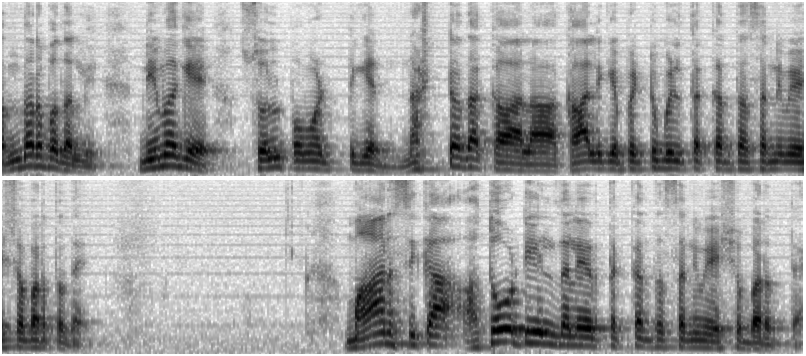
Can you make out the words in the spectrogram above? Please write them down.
ಸಂದರ್ಭದಲ್ಲಿ ನಿಮಗೆ ಸ್ವಲ್ಪ ಮಟ್ಟಿಗೆ ನಷ್ಟದ ಕಾಲ, ಕಾಲಿಗೆ ಪೆಟ್ಟು ಬೀಳ್ತಕ್ಕಂಥ ಸನ್ನಿವೇಶ ಬರ್ತದೆ. ಮಾನಸಿಕ ಹತೋಟಿ ಇಲ್ದಲೇ ಇರತಕ್ಕಂಥ ಸನ್ನಿವೇಶ ಬರುತ್ತೆ.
